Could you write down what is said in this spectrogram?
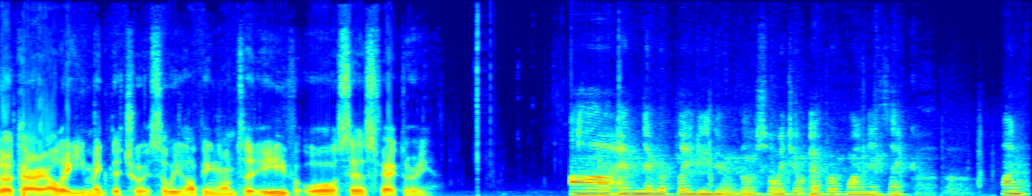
So, Carrie, I'll let you make the choice. Are we hopping onto Eve or Satisfactory? Uh, I've never played either of those, so whichever one is like fun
